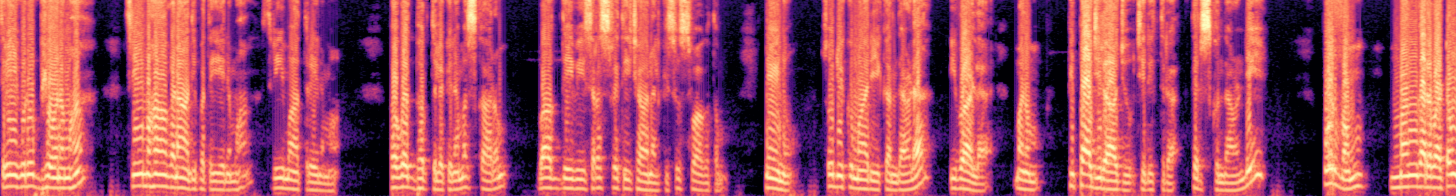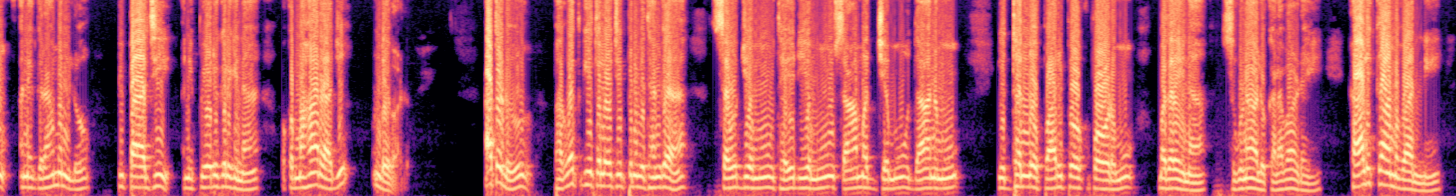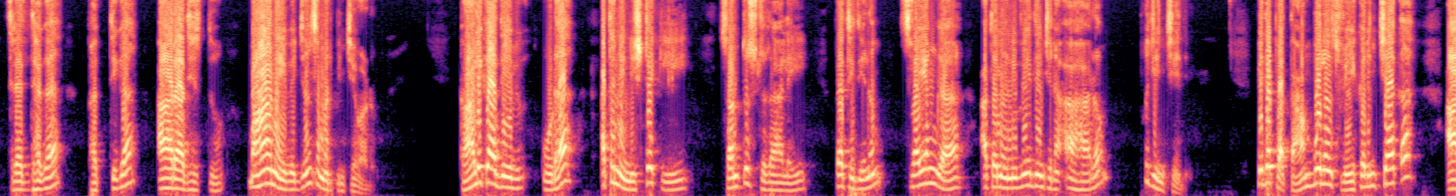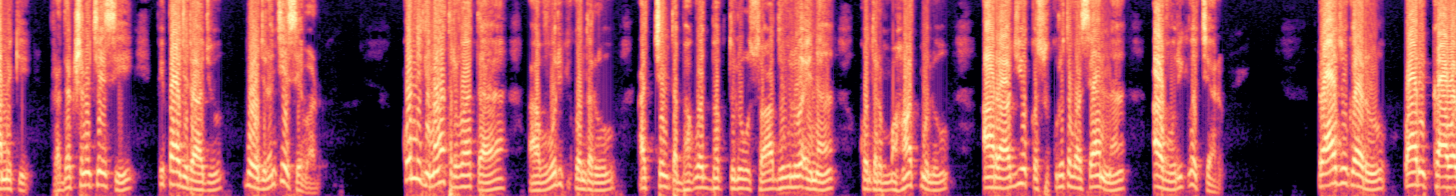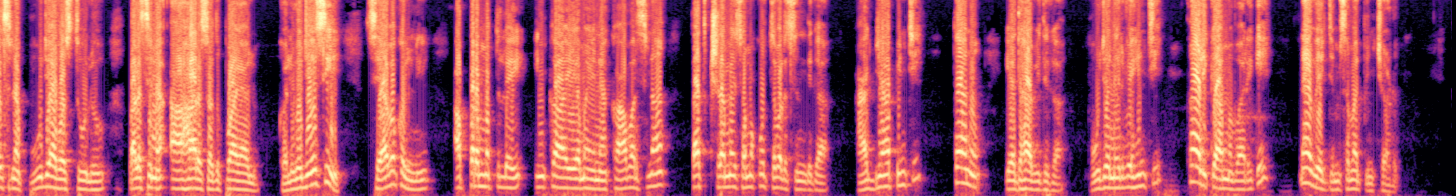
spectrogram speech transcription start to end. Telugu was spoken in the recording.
శ్రీ గురుభ్యో నమ. శ్రీ మహాగణాధిపతయే నమ. శ్రీమాత్రే నమ. భగవద్భక్తులకి నమస్కారం. వాగ్దేవి సరస్వతి ఛానల్కి సుస్వాగతం. నేను సూర్యకుమారి కందాళ. ఇవాళ మనం పిపాజిరాజు చరిత్ర తెలుసుకుందామండి. పూర్వం మంగరవటం అనే గ్రామంలో పిపాజీ అనే పేరు కలిగిన ఒక మహారాజు ఉండేవాడు. అతడు భగవద్గీతలో చెప్పిన విధంగా శౌర్యము ధైర్యము సామర్థ్యము దానము యుద్ధంలో పారిపోకపోవడము మొదలైన సుగుణాలు కలవాడై కాళికామవాన్ని శ్రద్ధగా భక్తిగా ఆరాధిస్తూ మహానైవేద్యం సమర్పించేవాడు. కాళికాదేవి కూడా అతని నిష్టకి సంతుష్టురాలై ప్రతిదినం స్వయంగా అతను నివేదించిన ఆహారం భుజించేది పిదప తాంబూలం స్వీకరించాక ఆమెకి ప్రదక్షిణ చేసి పిపాజిరాజు భోజనం చేసేవాడు. కొన్ని దినాల తరువాత ఆ ఊరికి కొందరు అత్యంత భగవద్భక్తులు సాధువులు అయిన కొందరు మహాత్ములు ఆ రాజు యొక్క సుకృత వశాన్న ఆ ఊరికి వచ్చారు. రాజుగారు వారికి కావలసిన పూజా వస్తువులు వలసిన ఆహార సదుపాయాలు కలుగజేసి సేవకుల్ని అప్రమత్తులై ఇంకా ఏమైనా కావలసిన తత్క్షణమే సమకూర్చవలసిందిగా ఆజ్ఞాపించి తాను యథావిధిగా పూజ నిర్వహించి కాళికామ్మ అమ్మవారికి నైవేద్యం సమర్పించాడు.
